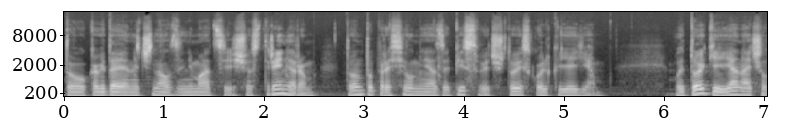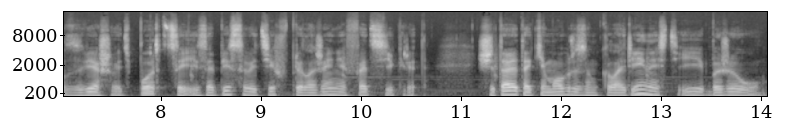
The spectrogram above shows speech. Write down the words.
то когда я начинал заниматься еще с тренером, то он попросил меня записывать, что и сколько я ем. В итоге я начал взвешивать порции и записывать их в приложение Fat Secret, считая таким образом калорийность и БЖУ.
